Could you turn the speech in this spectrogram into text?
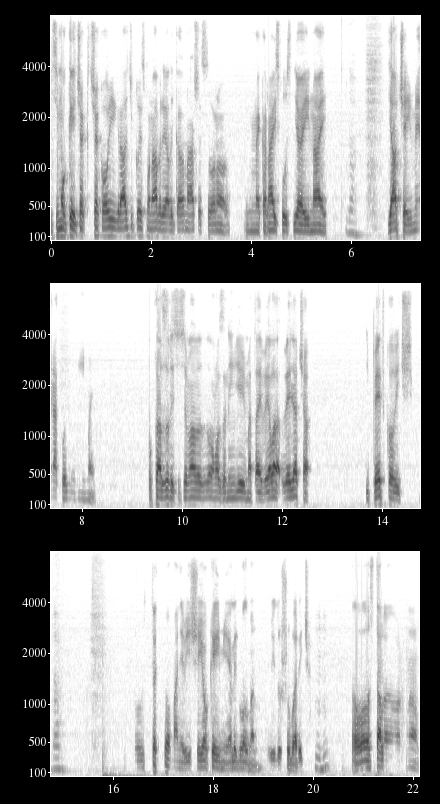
Mislim, ok, čak, čak ovi igrači koje smo nabrojali kao naše su ono neka najiskusnija i najjača Da. imena koje oni imaju. Pokazali su se malo ono, zanimljivima taj Vela, Veljača i Petković, Da, to je to manje više i ok im je Eli Golman u vidu Šubarića. mhm, Ovo ostalo ono,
